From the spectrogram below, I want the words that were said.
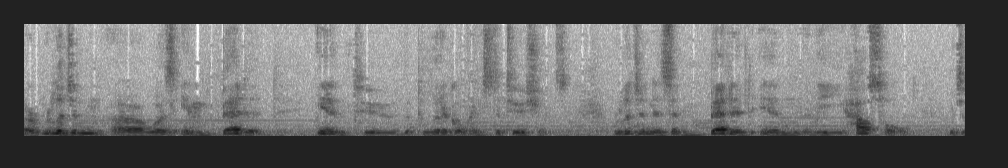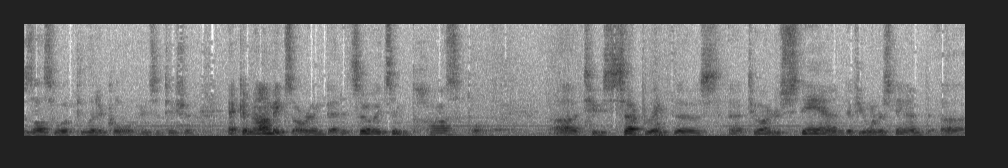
uh, religion uh, was embedded into the political institutions. Religion is embedded in the household, which is also a political institution. Economics are embedded, so it's impossible uh, to separate those, uh, to understand, if you understand uh,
